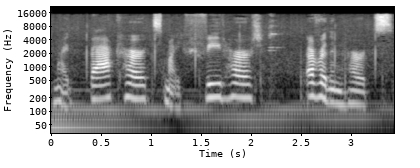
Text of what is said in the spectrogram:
My back hurts, my feet hurt, everything hurts.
